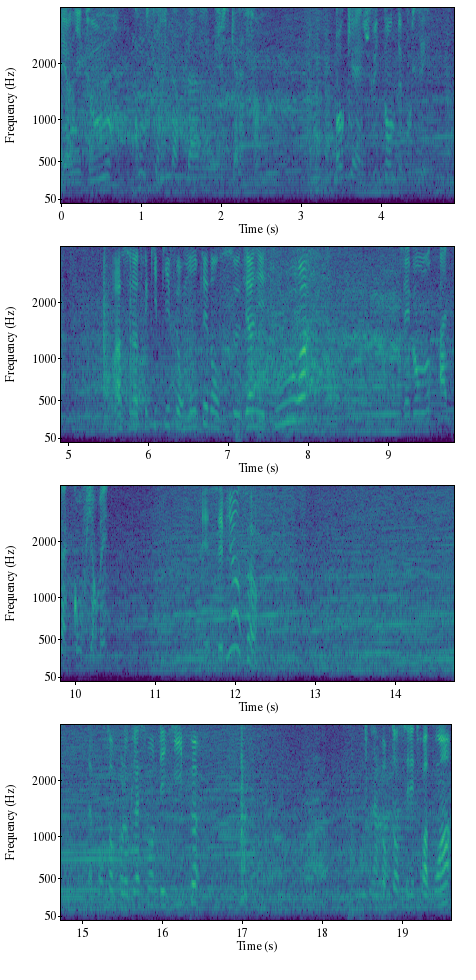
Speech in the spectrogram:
Dernier tour, conserve ta place jusqu'à la fin. Ok, je lui demande de pousser. Ah, c'est notre dans ce dernier tour. C'est bon, attaque confirmée. Et c'est bien ça. C'est important pour le classement de l'équipe. L'important c'est les 3 points.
